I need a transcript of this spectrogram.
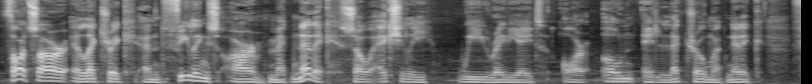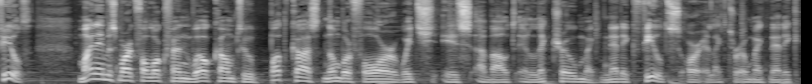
Thoughts are electric and feelings are magnetic, so actually, we radiate our own electromagnetic field. My name is Mark van Lokven. Welcome to podcast number four, which is about electromagnetic fields or electromagnetic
